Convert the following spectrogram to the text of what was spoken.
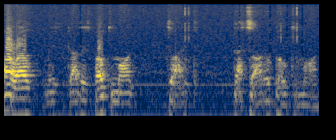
Oh well, we got this Pokemon. Giant. That's auto Pokemon.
